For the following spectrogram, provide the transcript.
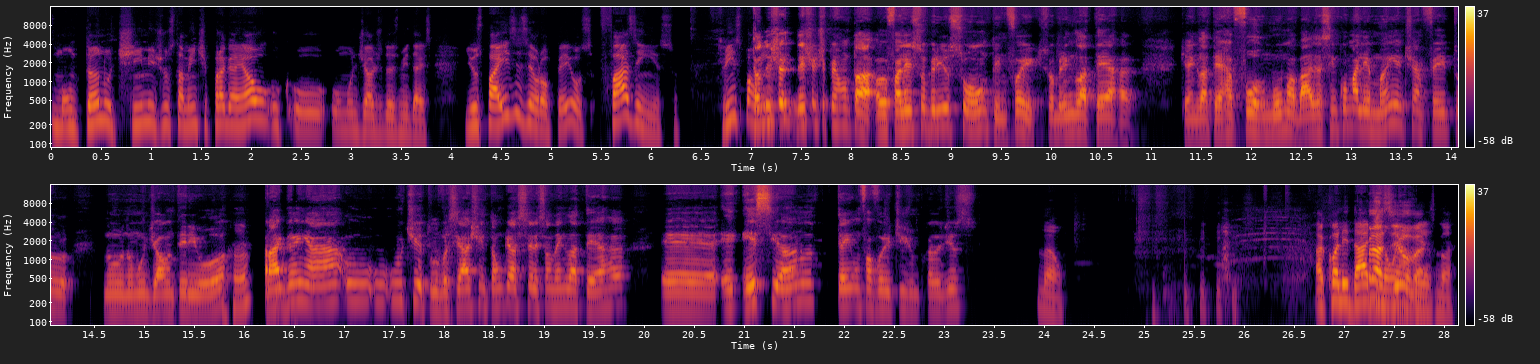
montando o time justamente para ganhar o, o, o, Mundial de 2010. E os países europeus fazem isso. Principalmente... Então, deixa, deixa eu te perguntar. Eu falei sobre isso ontem, não foi? Sobre a Inglaterra. Que a Inglaterra formou uma base, assim como a Alemanha tinha feito no, no Mundial anterior, uhum. para ganhar o, o, título. Você acha, então, que a seleção da Inglaterra, é, esse ano, tem um favoritismo por causa disso? Não. A qualidade Brasil, não é a véio. mesma.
